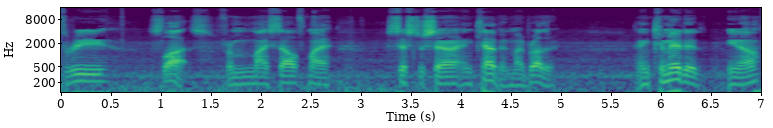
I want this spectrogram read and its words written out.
three slots from myself, my sister Sarah, and Kevin, my brother, and committed. You know,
